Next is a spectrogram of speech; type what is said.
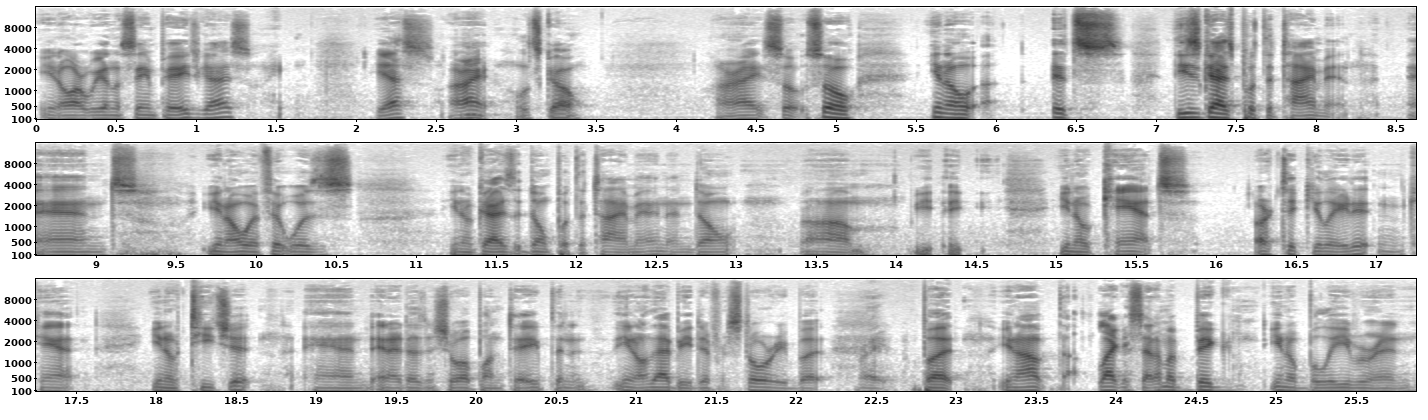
You know are we on the same page guys? Yes. All right let's go. All right. So so, you know, it's these guys put the time in, and you know, if it was, you know, guys that don't put the time in and don't, um, you, you know, can't articulate it and can't, you know, teach it, and and it doesn't show up on tape, then you know that'd be a different story. But Right. but you know, like I said, I'm a big you know believer in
